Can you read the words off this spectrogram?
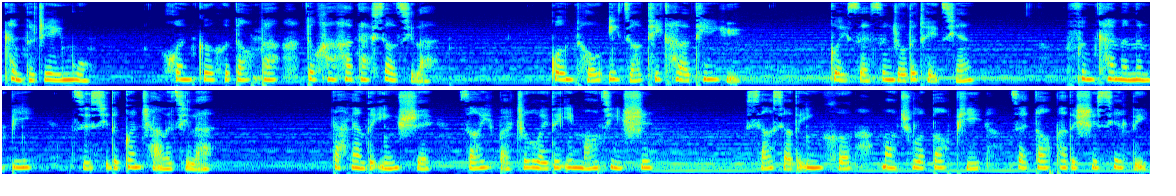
看到这一幕，欢哥和刀疤都哈哈大笑起来。光头一脚踢开了天宇，跪在森柔的腿前，分开了嫩逼，仔细的观察了起来。大量的饮水早已把周围的阴毛浸湿，小小的阴核冒出了包皮，在刀疤的视线里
